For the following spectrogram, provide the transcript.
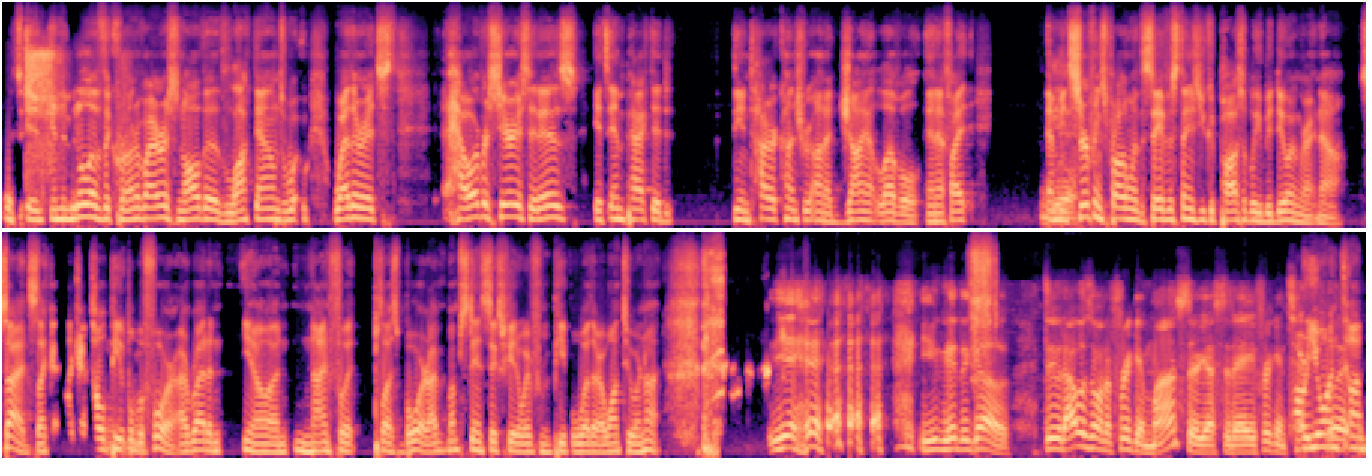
it's in, in the middle of the coronavirus and all the lockdowns. Wh- whether it's however serious it is, it's impacted the entire country on a giant level. And if I, I mean, Yeah. surfing's probably one of the safest things you could possibly be doing right now. Besides, like like I told people Mhm. before, I ride a you know a nine foot plus board. I'm, I'm staying six feet away from people whether I want to or not. yeah, you good to go, dude. I was on a freaking monster yesterday. Freaking. 10 Are you on on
